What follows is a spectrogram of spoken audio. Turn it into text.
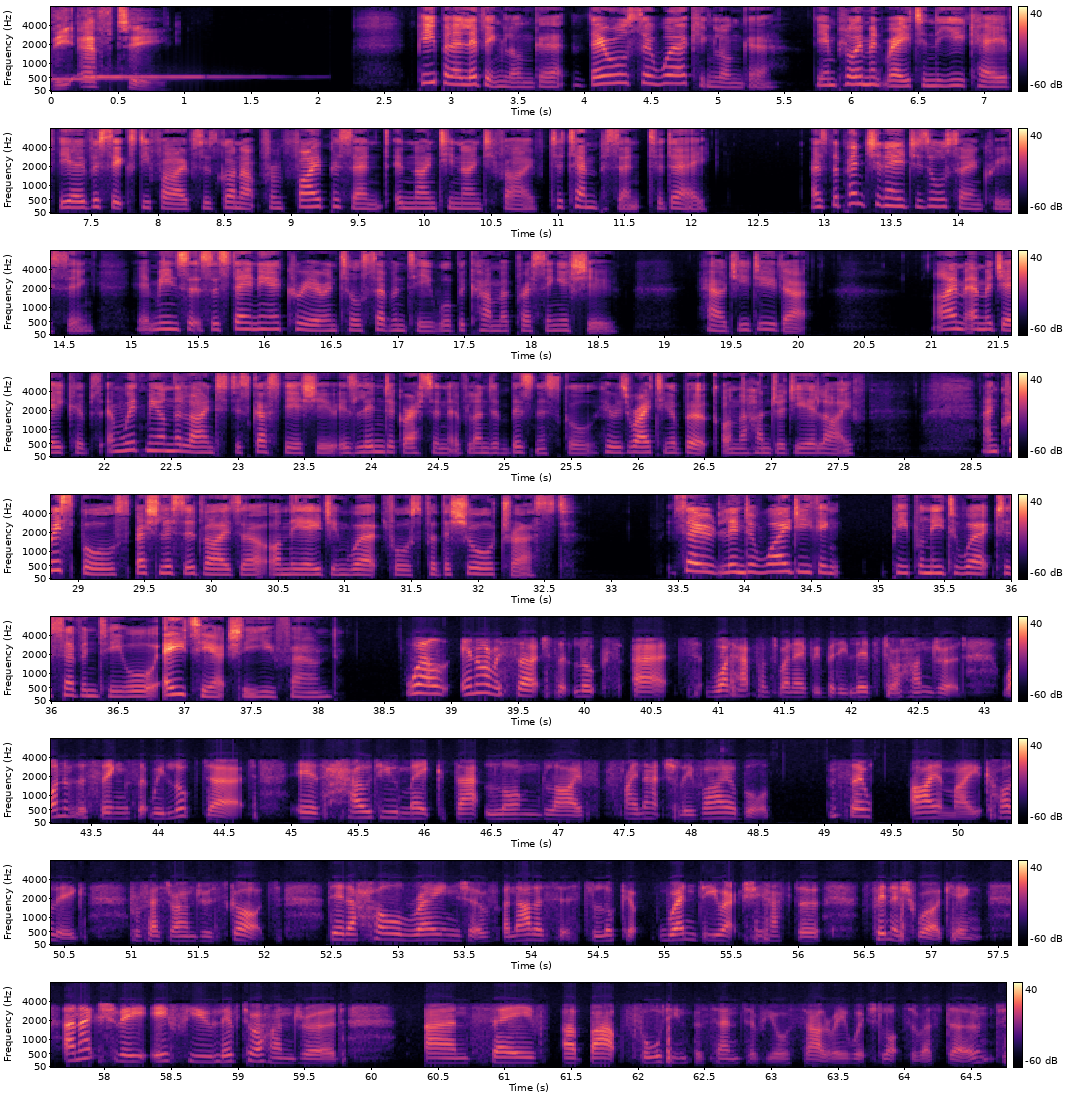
The FT. People are living longer, they're also working longer. The employment rate in the UK of the over 65s has gone up from 5% in 1995 to 10% today. As the pension age is also increasing, it means that sustaining a career until 70 will become a pressing issue. How do you do that? I'm Emma Jacobs, and with me on the line to discuss the issue is Lynda Gratton of London Business School, who is writing a book on the 100 year life, and Chris Ball, Specialist Advisor on the Ageing Workforce for the Shaw Trust. So, Lynda, why do you think people need to work to 70 or 80 actually, you found? Well, in our research that looks at what happens when everybody lives to 100, one of the things that we looked at is how do you make that long life financially viable? And so I and my colleague, Professor Andrew Scott, did a whole range of analysis to look at when do you actually have to finish working. And actually, if you live to 100 and save about 14% of your salary, which lots of us don't,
